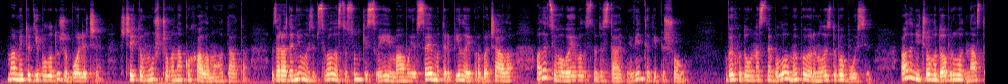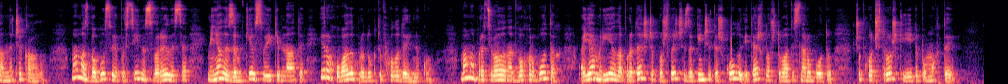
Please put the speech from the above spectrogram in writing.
Мамі тоді було дуже боляче, ще й тому, що вона кохала мого тата. Заради нього зіпсувала стосунки з своєю мамою, все йому терпіла і пробачала, але цього виявилось недостатньо. Він таки пішов. Виходу у нас не було, ми повернулись до бабусі. Але нічого доброго нас там не чекало. Мама з бабусею постійно сварилися, міняли замки в свої кімнати і рахували продукти в холодильнику. Мама працювала на двох роботах, а я мріяла про те, щоб пошвидше закінчити школу і теж влаштуватись на роботу, щоб хоч трошки їй допомогти.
